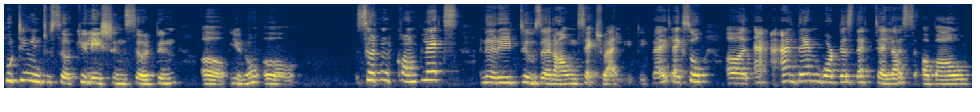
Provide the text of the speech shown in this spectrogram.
putting into circulation certain uh, you know uh, certain complex narratives around sexuality right? Like so uh, and then what does that tell us about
